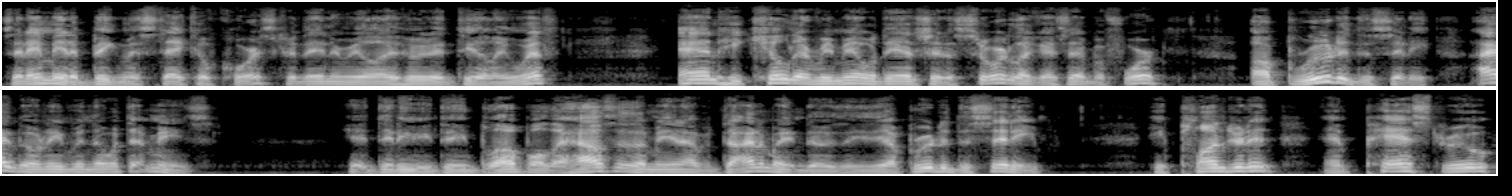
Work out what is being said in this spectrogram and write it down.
So they made a big mistake, of course, because they didn't realize who they're dealing with. And he killed every male with the edge of the sword, like I said before, uprooted the city. I don't even know what that means. Did he, did he blow up all the houses? I mean, have dynamite in those. He uprooted the city. He plundered it and passed through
